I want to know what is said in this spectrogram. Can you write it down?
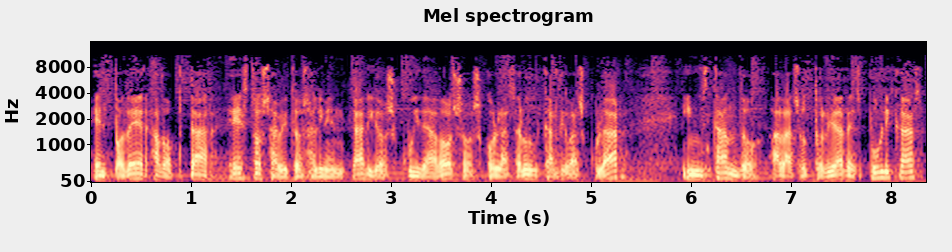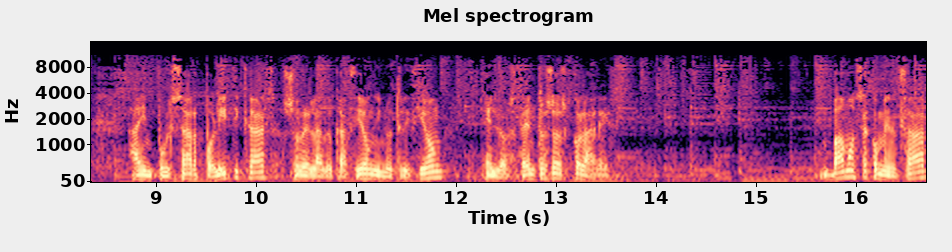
el poder adoptar estos hábitos alimentarios cuidadosos con la salud cardiovascular, instando a las autoridades públicas a impulsar políticas sobre la educación y nutrición en los centros escolares. Vamos a comenzar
